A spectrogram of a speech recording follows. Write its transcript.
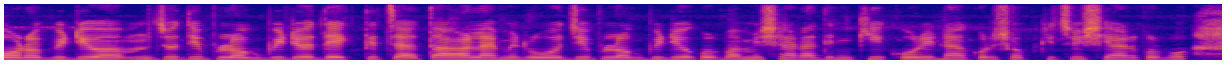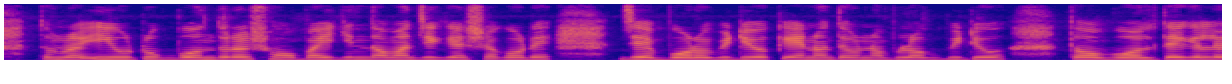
বড় ভিডিও, যদি ব্লগ ভিডিও দেখতে চাও তাহলে আমি রোজই ব্লগ ভিডিও করব, আমি সারাদিন কি করি না করি সব কিছু শেয়ার করব। তোমরা ইউটিউব বন্ধুরা সবাই কিন্তু আমার জিজ্ঞাসা করে যে বড় ভিডিও কেন দেও না ব্লগ ভিডিও? তো বলতে গেলে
